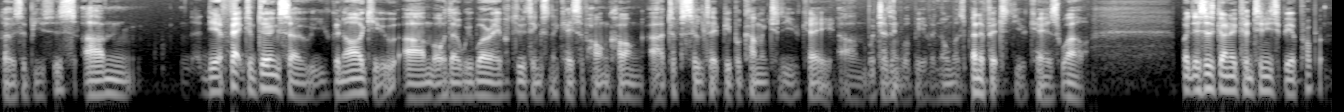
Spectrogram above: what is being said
those abuses. Um, the effect of doing so, you can argue, um, although we were able to do things in the case of Hong Kong uh, to facilitate people coming to the UK, um, which I think will be of enormous benefit to the UK as well. But this is going to continue to be a problem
